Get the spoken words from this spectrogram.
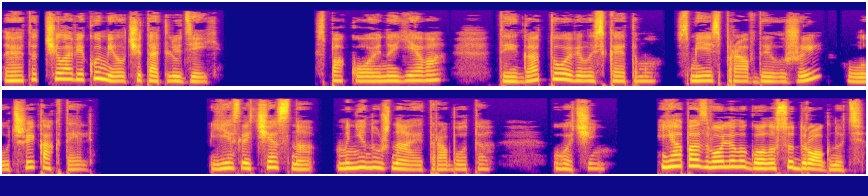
Этот человек умел читать людей. Спокойно, Ева. Ты готовилась к этому. Смесь правды и лжи — лучший коктейль. Если честно, мне нужна эта работа. Очень. Я позволила голосу дрогнуть.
